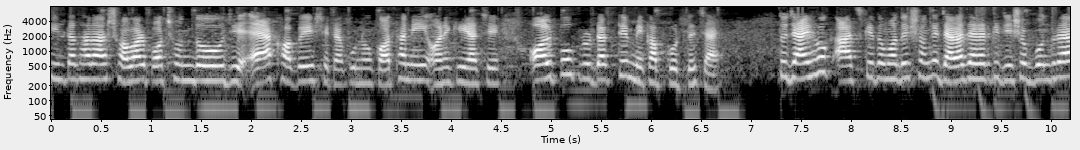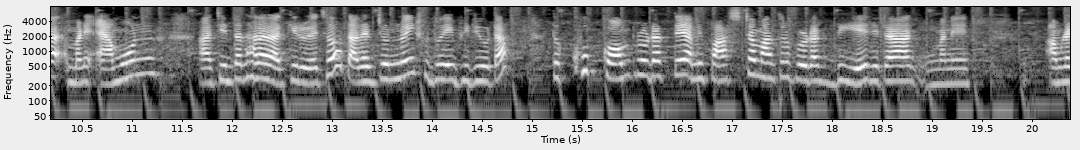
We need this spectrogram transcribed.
চিন্তাধারা, সবার পছন্দ যে এক হবে, সেটা কোনো কথা নেই, অনেকেই আছে অল্প প্রোডাক্টে মেকআপ করতে চায়। তো যাই হোক আজকে তোমাদের সঙ্গে যারা যারা আর কি যেসব বন্ধুরা মানে এমন আহ, চিন্তাধারার আর কি রয়েছে তাদের জন্যই শুধু এই ভিডিওটা। তো খুব কম প্রোডাক্টে আমি পাঁচটা মাত্র প্রোডাক্ট দিয়ে যেটা মানে আমরা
